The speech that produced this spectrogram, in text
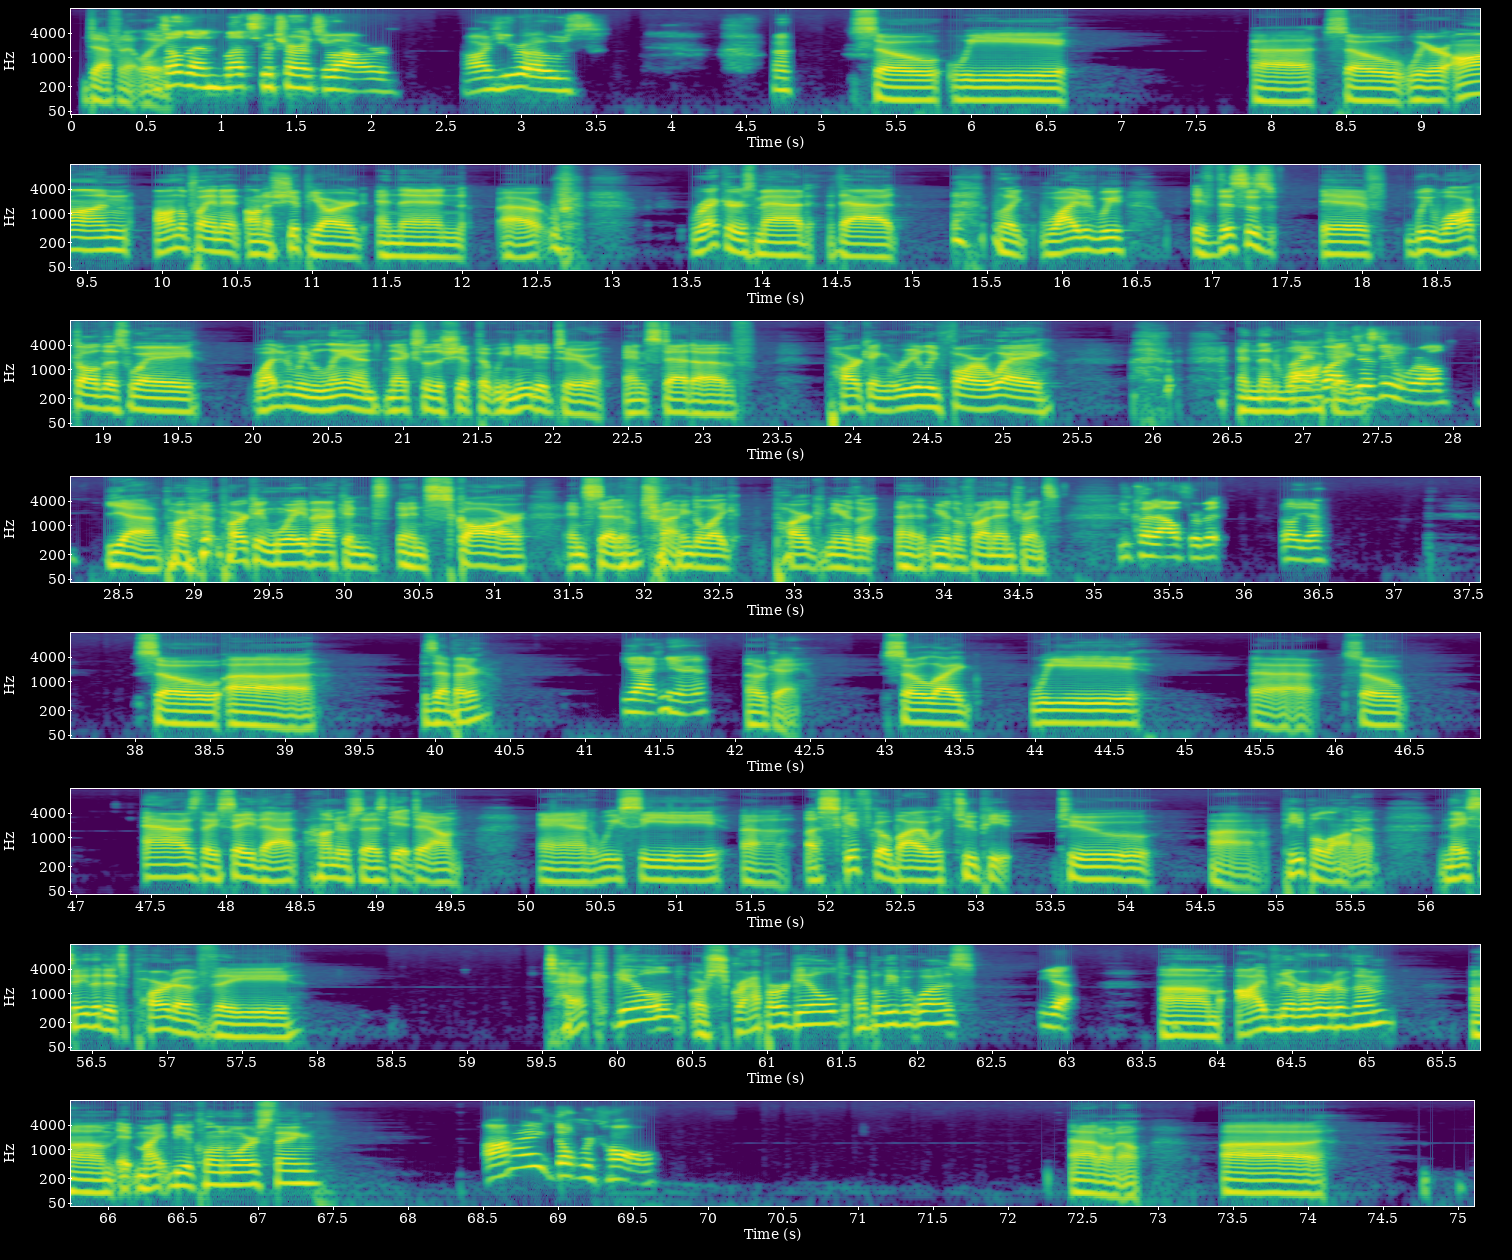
definitely until then, let's return to our our heroes. So we uh so we're on on the planet on a shipyard and then uh wrecker's mad that like why did we if this is if we walked all this way why didn't we land next to the ship that we needed to instead of parking really far away and then walking? Like what, Disney World. yeah, par- parking way back in in Scar instead of trying to like park near the uh, near the front entrance. You cut out for a bit. Oh yeah, So, uh is that better? yeah, I can hear you. Okay. So like we uh so as they say that, Hunter says get down and we see uh, a skiff go by with two pe- two uh, people on it. And they say that it's part of the Tech Guild or Scrapper Guild, I believe it was. Yeah, Um, I've never heard of them. Um, it might be a Clone Wars thing. I don't recall. I don't know. Uh,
